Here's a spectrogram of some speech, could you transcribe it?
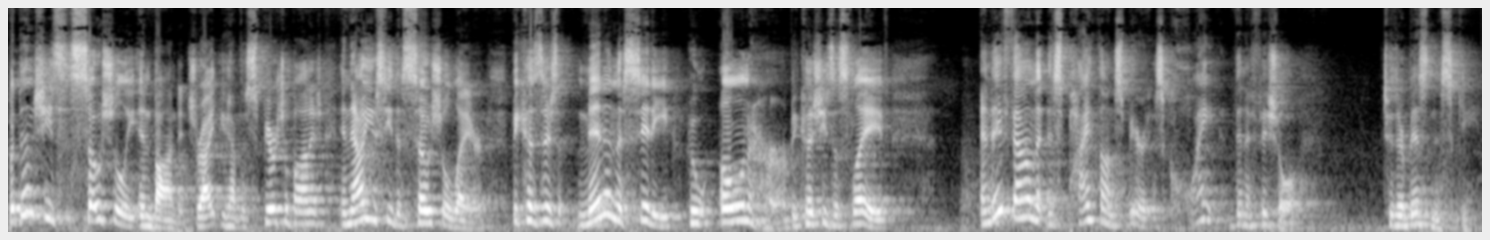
But then she's socially in bondage, right? You have the spiritual bondage, and now you see the social layer because there's men in the city who own her because she's a slave, and they found that this python spirit is quite beneficial to their business scheme,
